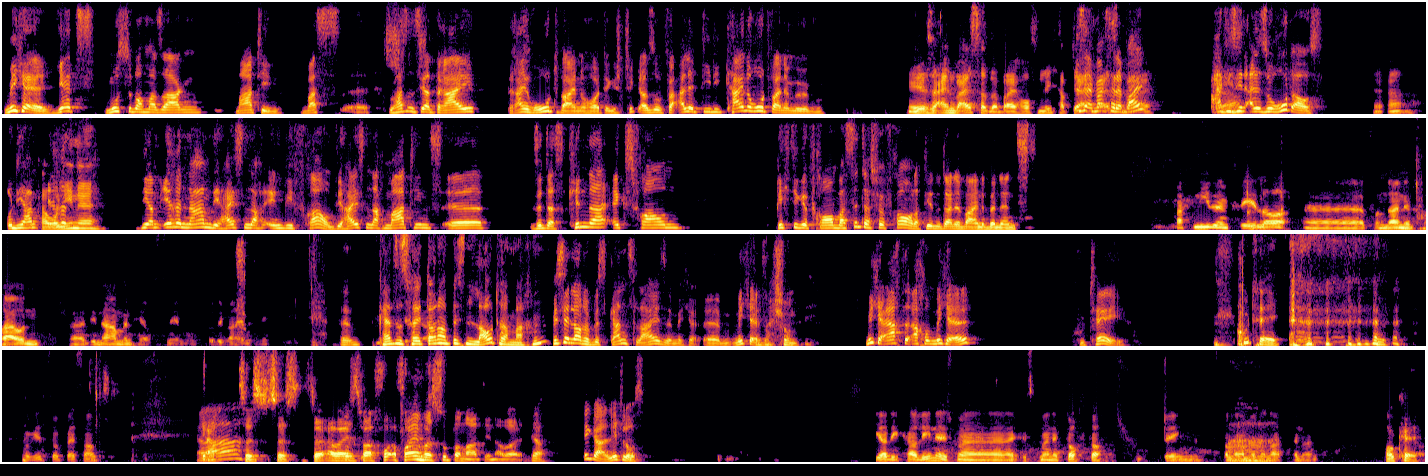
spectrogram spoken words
Michael, jetzt musst du noch mal sagen, Martin, was, äh, du hast uns ja drei, drei Rotweine heute geschickt. Also für alle, die, die keine Rotweine mögen, Nee, ist ein Weißer dabei, hoffentlich. Habt ihr ist ein Weißer dabei? dabei? Ah, ja. die sehen alle so rot aus. Ja. Und die haben Caroline. Irre, die haben ihre Namen, die heißen nach irgendwie Frauen. Die heißen nach Martins, äh, sind das Kinder, Ex-Frauen, richtige Frauen? Was sind das für Frauen, nach denen du deine Weine benennst? Mach nie den Fehler, äh, von deinen Frauen äh, die Namen herzunehmen für die Weine. Nicht? Äh, kannst du es vielleicht ja. doch noch ein bisschen lauter machen? Ein bisschen lauter, du bist ganz leise, Michael. Äh, Michael sag schon. Michael, achte, ach und Michael, Kutei. Kutei. so geht's so besser. Ja, ja so ist, so ist, so, aber es war vor, vorhin war super, Martin, aber. Ja, egal, leg los. Ja, die Caroline ist meine, ist meine Tochter, deswegen ist der Name ah. danach benannt. Okay.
